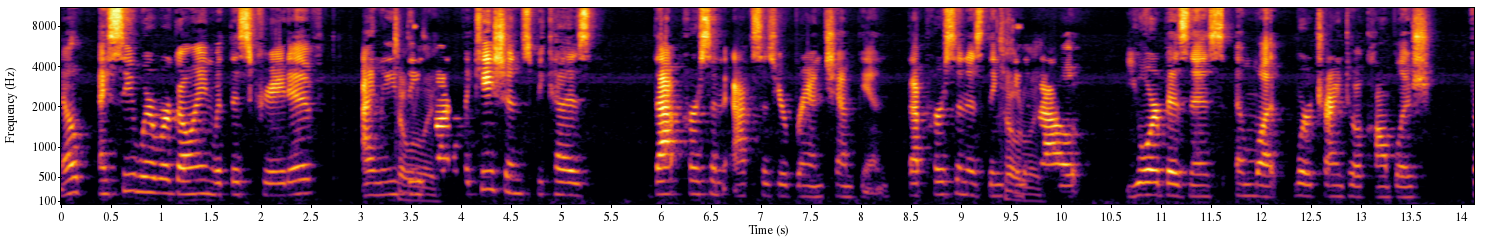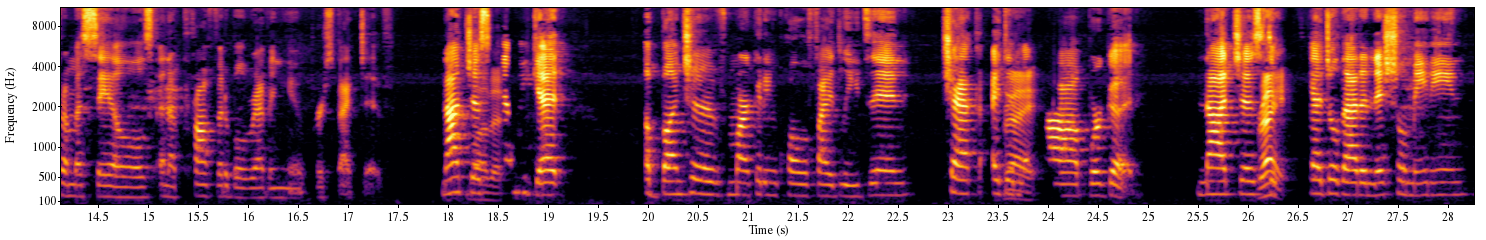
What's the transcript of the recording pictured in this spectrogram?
Nope, I see where we're going with this creative. I need Totally. these modifications because that person acts as your brand champion. That person is thinking Totally. about your business and what we're trying to accomplish from a sales and a profitable revenue perspective. Not just can we get a bunch of marketing qualified leads in, check, I did Right. my job, we're good. Not just Right. schedule that initial meeting,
